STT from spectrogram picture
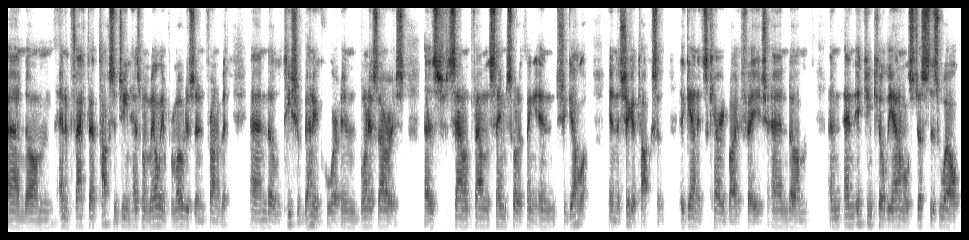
And um, and in fact, that toxin gene has mammalian promoters in front of it. And uh, Leticia Benincourt in Buenos Aires has found, found the same sort of thing in Shigella, in the Shiga toxin. Again, it's carried by a phage, and um, and and it can kill the animals just as well,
